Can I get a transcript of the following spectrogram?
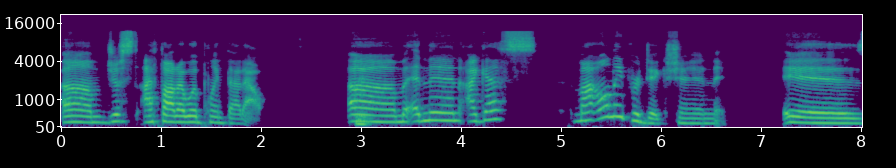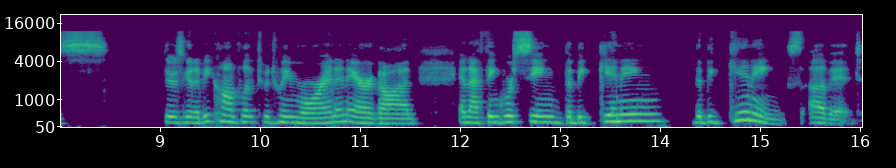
Um just I thought I would point that out. Um, and then I guess my only prediction is there's going to be conflict between Roran and Eragon, and I think we're seeing the beginning, the beginnings of it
